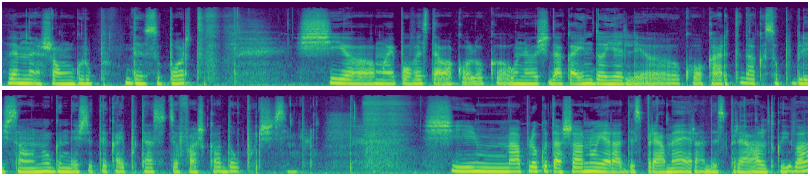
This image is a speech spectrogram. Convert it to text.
avem noi așa un grup de suport și uh, mai povesteau acolo că uneori și dacă ai îndoieli uh, cu o carte, dacă să o publici sau nu, gândește-te că ai putea să ți-o faci cadou pur și simplu. Și mi-a plăcut așa, nu era despre a mea, era despre altcuiva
